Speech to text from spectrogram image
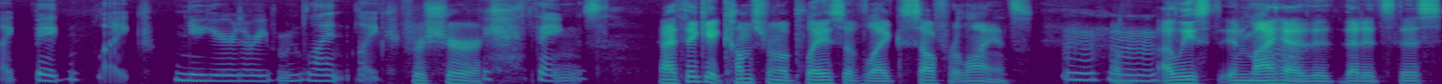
like big like New Year's or even Lent like For sure. things. I think it comes from a place of like self reliance. of- hmm at least in my Yeah. head that, that it's this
